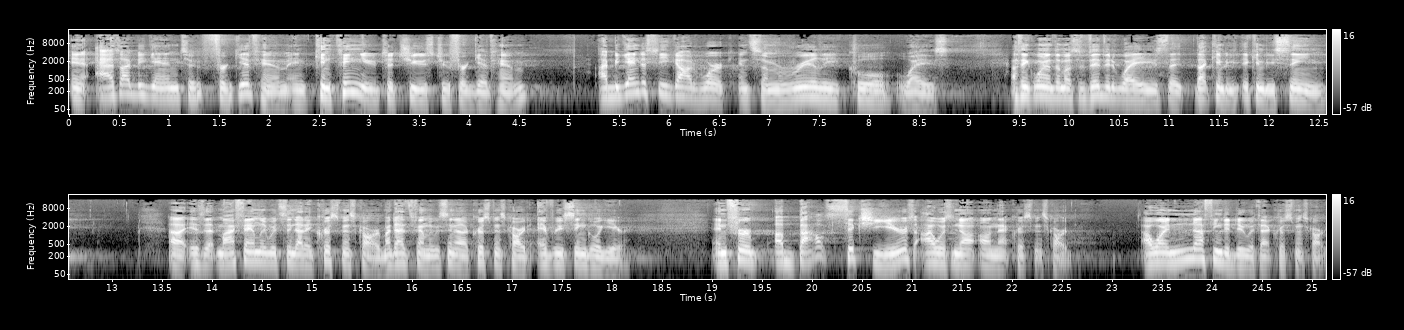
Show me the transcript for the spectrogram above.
And as I began to forgive him and continue to choose to forgive him, I began to see God work in some really cool ways. I think one of the most vivid ways that, that can be, it can be seen uh, is that my family would send out a Christmas card. My dad's family would send out a Christmas card every single year. And for about six years, I was not on that Christmas card. I wanted nothing to do with that Christmas card.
